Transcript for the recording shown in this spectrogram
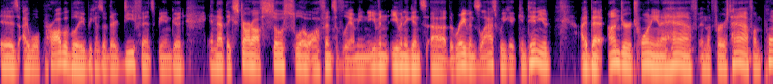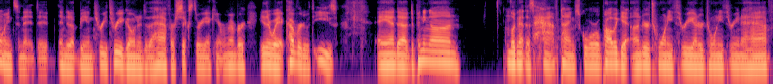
is I will probably because of their defense being good and that they start off so slow offensively. I mean, even even against uh, the Ravens last week, it continued. I bet under 20 and a half in the first half on points, and it, it ended up being 3 3 going into the half or 6 3. I can't remember. Either way, it covered with ease. And uh, depending on looking at this halftime score, we'll probably get under 23, under 23 and a half.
